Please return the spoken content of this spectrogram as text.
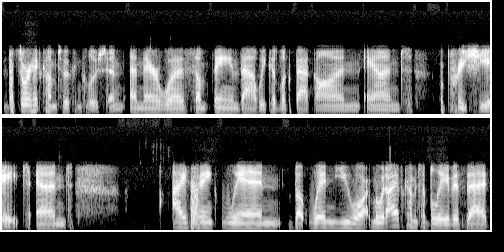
the story had come to a conclusion, and there was something that we could look back on and appreciate. And I think when, but when you are, I mean, what I have come to believe is that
